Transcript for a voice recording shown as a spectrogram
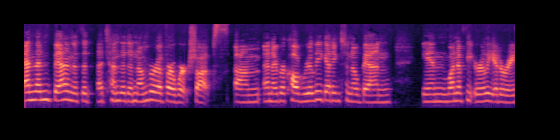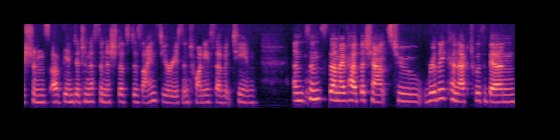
And then Ben has attended a number of our workshops. Um, and I recall really getting to know Ben in one of the early iterations of the Indigenous Initiatives Design Series in 2017. And since then, I've had the chance to really connect with Ben,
